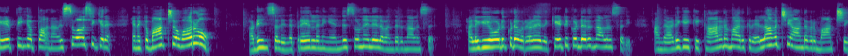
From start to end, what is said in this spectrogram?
கேட்பீங்கப்பா. நான் விசுவாசிக்கிறேன். எனக்கு மாற்றம் வரும். அப்படின்னு சொல்லி இந்த ப்ரேயரில் நீங்கள் எந்த சூழ்நிலையில் வந்திருந்தாலும் சரி. அழுகையோடு கூட ஒரு இதை கேட்டுக்கொண்டு இருந்தாலும் சரி அந்த அழுகைக்கு காரணமாக இருக்கிற எல்லாவற்றையும் ஆண்டவர் மாற்றி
